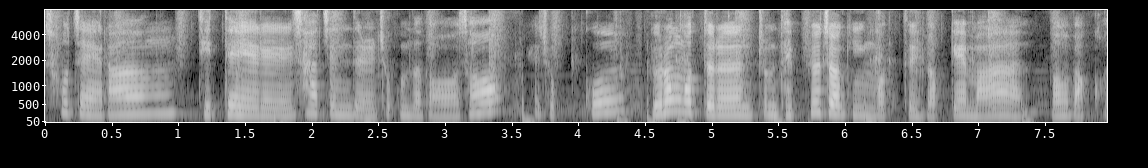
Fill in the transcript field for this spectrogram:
소재랑 디테일 사진들 조금 더 넣어서 해줬고 이런 것들은 좀 대표적인 것들 몇 개만 넣어봤거든요.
